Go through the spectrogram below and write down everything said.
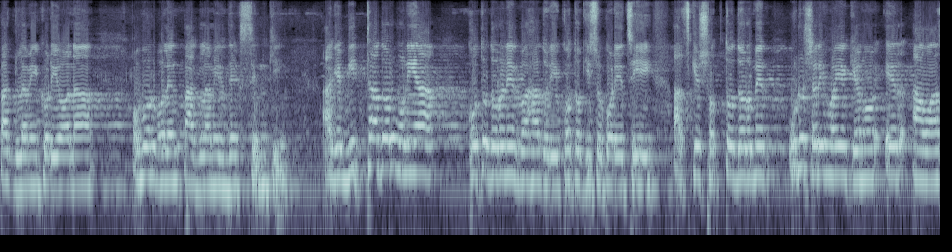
পাগলামি করিও না। ওমর বলেন, পাগলামির দেখছেন কি? আগে মিথ্যা ধর্ম নিয়া কত ধরনের বাহাদুরি, কত কিছু করেছি। আজকে সত্য ধর্মের অনুসারী হয়ে কেন এর আওয়াজ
